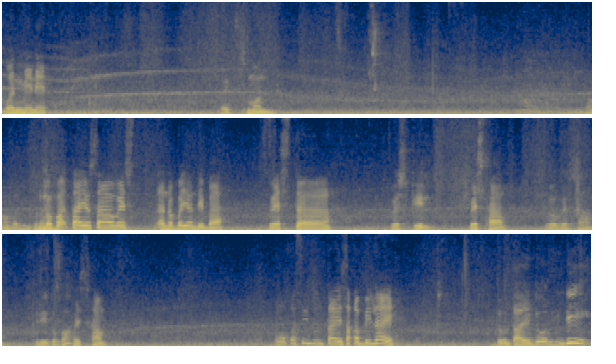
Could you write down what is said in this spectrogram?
One minute. Richmond. Ba dito na? Baba tayo sa west, ano ba yun, di ba? West, uh, Westfield. West Ham. Oh, West Ham. Dito ba? West Ham. Oo, kasi doon tayo sa kabila eh. Doon tayo doon. Hindi,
